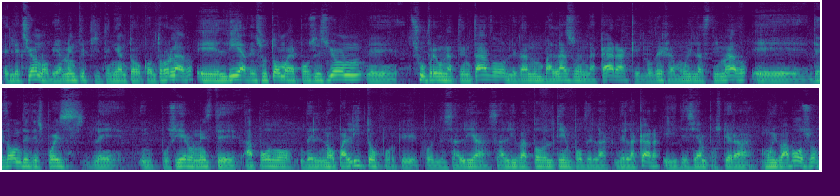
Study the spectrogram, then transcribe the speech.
elección, obviamente, pues, si tenían todo controlado. el día de su toma de posesión eh, sufre un atentado, le dan un balazo en la cara que lo deja muy lastimado, eh, de donde después le impusieron este apodo del nopalito porque pues le salía saliva todo el tiempo de la, de la cara y decían pues que era muy baboso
